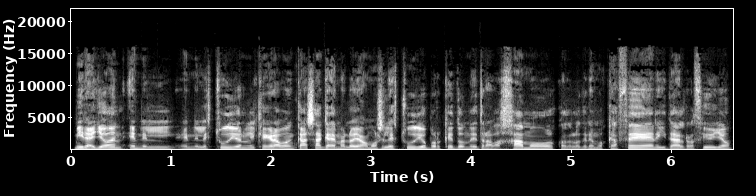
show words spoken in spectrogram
mira, yo en, el, en, el, estudio en el que grabo en casa, que además lo llamamos el estudio porque es donde trabajamos, cuando lo tenemos que hacer y tal, Rocío y yo,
